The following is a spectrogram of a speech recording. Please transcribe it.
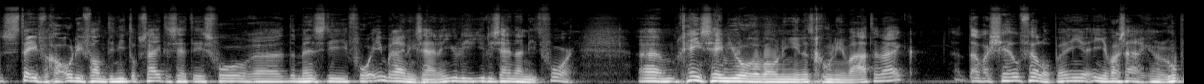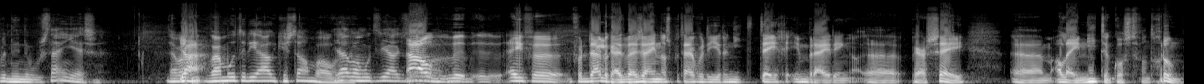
stevige olifant die niet opzij te zetten is voor eh, de mensen die voor inbreiding zijn. En jullie, jullie zijn daar niet voor. Ehm, geen seniorenwoning in het groen in Waterwijk. Daar was je heel fel op. Hè? En, je, en je was eigenlijk een roepend in de woestijn, Jesse. Nou, waar, Ja. waar moeten die oudjes dan wonen? Ja, waar moeten die uit? Nou, we- even voor de duidelijkheid. Wij zijn als Partij voor de Dieren niet tegen inbreiding eh, per se. Ehm, alleen niet ten koste van het groen.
